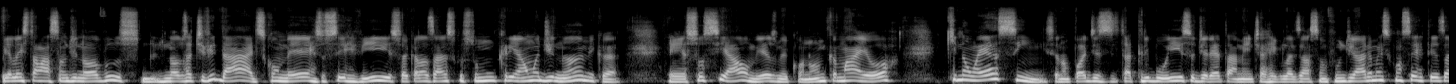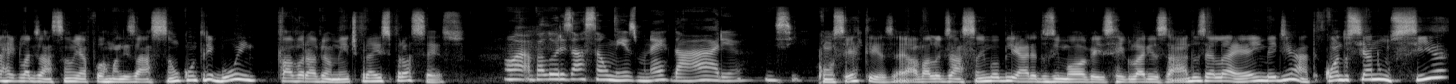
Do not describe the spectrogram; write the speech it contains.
pela instalação de, novos, de novas atividades, comércio, serviço, aquelas áreas costumam criar uma dinâmica é, social mesmo, econômica maior que não é assim. Você não pode atribuir isso diretamente à regularização fundiária, mas com certeza a regularização e a formalização contribuem favoravelmente para esse processo. A valorização mesmo, né, da área em si. Com certeza. A valorização imobiliária dos imóveis regularizados, ela é imediata. Quando se anuncia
